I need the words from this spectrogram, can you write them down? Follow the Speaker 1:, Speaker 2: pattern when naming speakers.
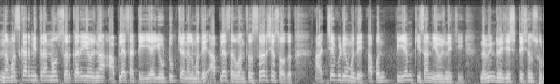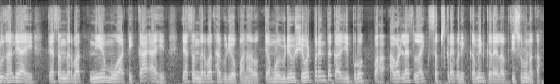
Speaker 1: नमस्कार मित्रांनो सरकारी योजना आपल्यासाठी या यूट्यूब चॅनलमध्ये आपल्या सर्वांचं सहर्ष स्वागत. आजच्या व्हिडिओमध्ये आपण पी एम किसान योजनेची नवीन रजिस्ट्रेशन सुरू झाले आहे. त्या संदर्भात नियम व अटी काय आहेत या संदर्भात हा व्हिडिओ पाहणार आहोत. त्यामुळे व्हिडिओ शेवटपर्यंत काळजीपूर्वक पहा. आवडल्यास लाईक सबस्क्राईब आणि कमेंट करायला विसरू नका.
